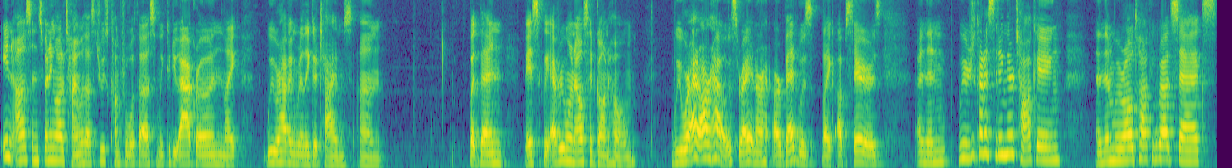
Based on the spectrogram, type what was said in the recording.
in us and spending a lot of time with us. She was comfortable with us and we could do acro and like we were having really good times. Um, but then basically everyone else had gone home. We were at our house, right? And our, our bed was like upstairs. And then we were just kind of sitting there talking. And then we were all talking about sex.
